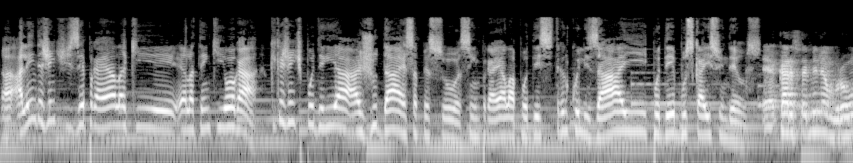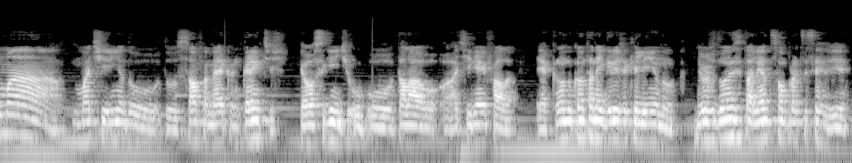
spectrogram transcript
Além da gente dizer para ela que ela tem que orar, o que que a gente poderia ajudar essa pessoa, assim, para ela poder se tranquilizar e poder buscar isso em Deus? É, cara, isso aí me lembrou uma, uma tirinha do, do South American Crentes, que é o seguinte, o, o tá lá, a tirinha aí fala, é, quando canta na igreja aquele hino, meus dons e talentos são para te servir.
